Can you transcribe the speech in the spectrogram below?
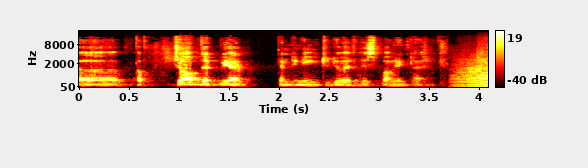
Uh, a job that we are continuing to do at this point in time.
